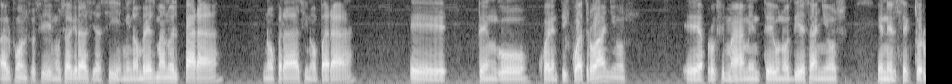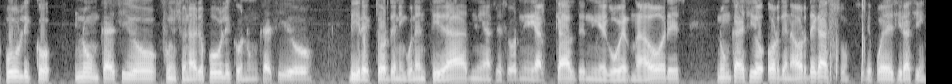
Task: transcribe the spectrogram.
Alfonso, sí, muchas gracias. Sí, mi nombre es Manuel Parada, no Parada, sino Parada. Eh, tengo 44 años, eh, aproximadamente unos 10 años en el sector público. Nunca he sido funcionario público, nunca he sido director de ninguna entidad, ni asesor ni de alcaldes, ni de gobernadores. Nunca he sido ordenador de gasto, si se puede decir así.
